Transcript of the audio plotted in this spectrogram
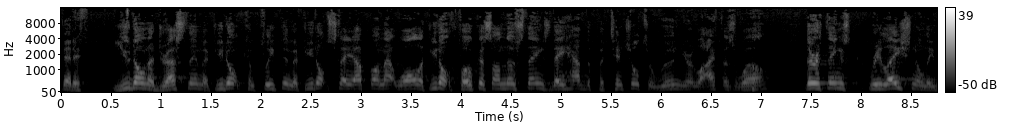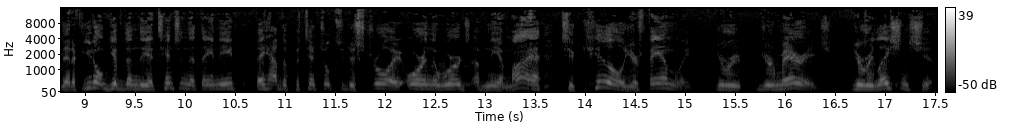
that if you don't address them, if you don't complete them, if you don't stay up on that wall, if you don't focus on those things, they have the potential to ruin your life as well? There are things relationally that if you don't give them the attention that they need, they have the potential to destroy, or in the words of Nehemiah, to kill your family, your, your marriage, your relationship.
